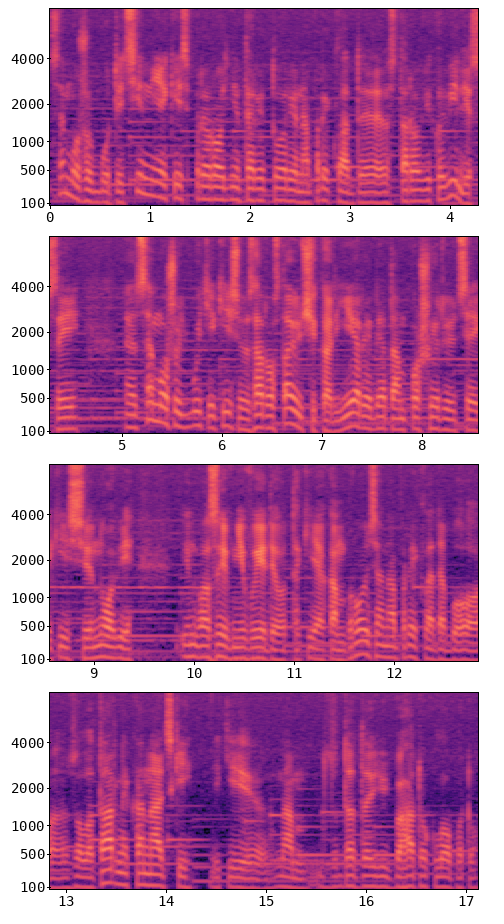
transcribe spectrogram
Це можуть бути цінні якісь природні території, наприклад, е, старовікові ліси. Е, Це можуть бути якісь заростаючі кар'єри, де там поширюються якісь нові інвазивні види, от такі як амброзія, наприклад, або золотарник канадський, які нам додають багато клопоту.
